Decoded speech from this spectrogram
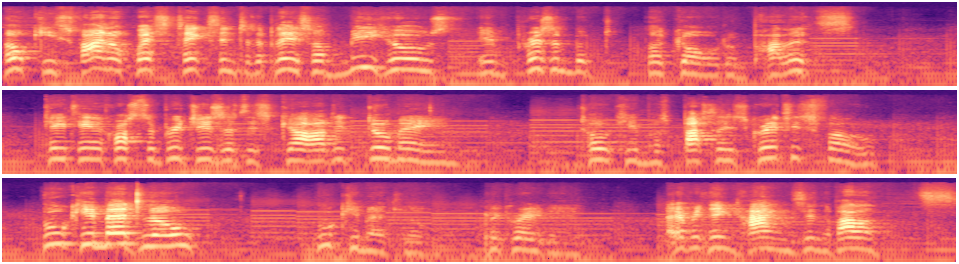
Toki's final quest takes him to the place of Miho's imprisonment, the Golden Palace. Skating across the bridges of this guarded domain, Toki must battle his greatest foe, Vookimedlo. Buki Medlo, what a great name. Everything hangs in the balance.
